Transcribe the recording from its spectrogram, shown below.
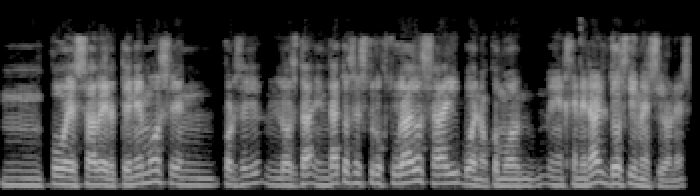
Mm, pues a ver, tenemos en, por los en datos estructurados hay, bueno, como en general, dos dimensiones.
